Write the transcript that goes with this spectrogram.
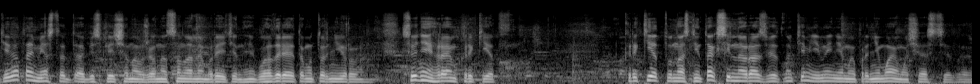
девятое место обеспечено уже в национальном рейтинге благодаря этому турниру. Сегодня играем в крикет. Крикет у нас не так сильно развит, но тем не менее мы принимаем участие, да,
